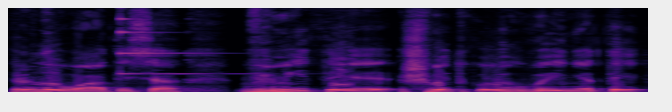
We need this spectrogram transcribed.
тренуватися, вміти швидко його вийняти.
